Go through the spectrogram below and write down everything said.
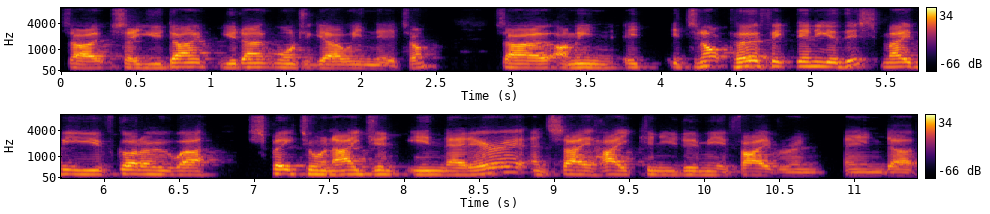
So so you don't you don't want to go in there, Tom. So I mean, it, it's not perfect any of this. Maybe you've got to uh, speak to an agent in that area and say, hey, can you do me a favour and and uh,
